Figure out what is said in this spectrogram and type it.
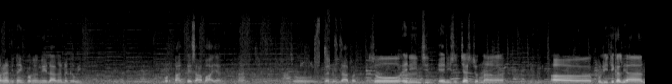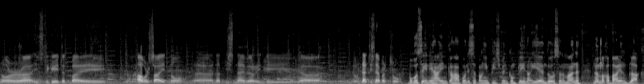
Marami tayong pangangailangan na gawin. Importante sa bayan. Ha? So, ganun dapat. So, any any suggestion na uh, political yan or uh, instigated by our side, no. Uh, that is never in the uh, that is never true. Bukod sa inihain kahapon, isa pang impeachment complaint ang i-endorse naman ng Makabayan Block.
